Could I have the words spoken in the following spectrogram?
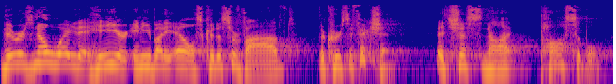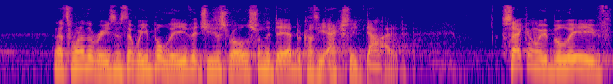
There is no way that he or anybody else could have survived the crucifixion. It's just not possible. And that's one of the reasons that we believe that Jesus rose from the dead because he actually died. Second, we believe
